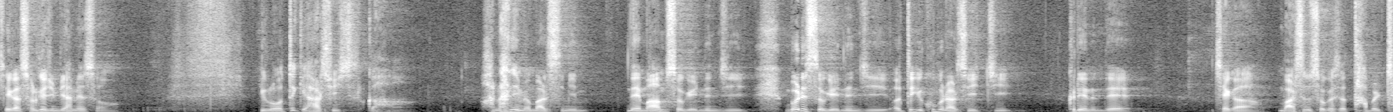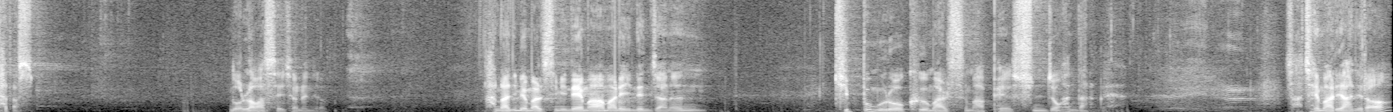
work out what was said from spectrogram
제가 설교 준비하면서 이걸 어떻게 알 수 있을까? 하나님의 말씀이 내 마음 속에 있는지, 머릿속에 있는지 어떻게 구분할 수 있지? 그랬는데 제가 말씀 속에서 답을 찾았습니다. 놀라웠어요, 저는요. 하나님의 말씀이 내 마음 안에 있는 자는 기쁨으로 그 말씀 앞에 순종한다는 거예요. 자, 제 말이 아니라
